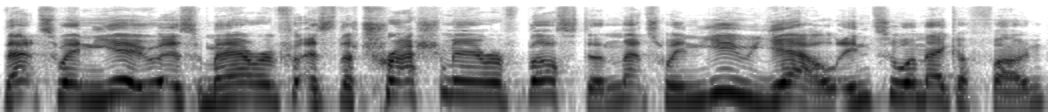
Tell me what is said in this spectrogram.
that's when you, as mayor of, as the trash mayor of Boston, that's when you yell into a megaphone,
